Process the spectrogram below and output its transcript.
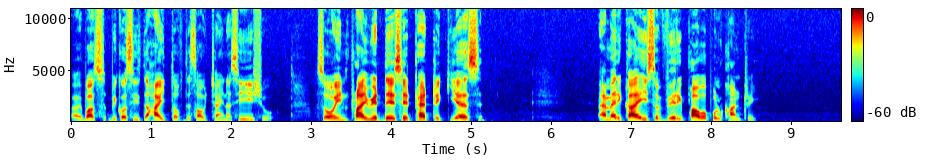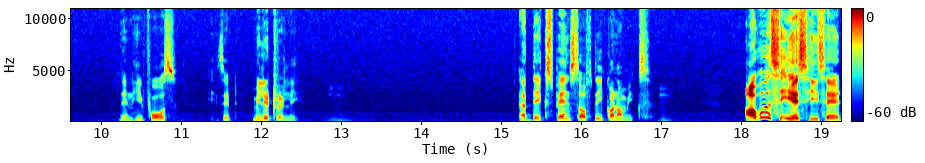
about, because it's the height of the South China Sea issue. So in private, they said, Patrick, yes, America is a very powerful country. Then he forced, he said, militarily, mm. at the expense of the economics. Mm. Ours is, he said,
